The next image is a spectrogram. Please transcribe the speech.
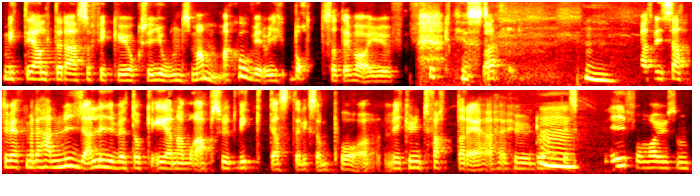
mitt i allt det där så fick ju också Jons mamma covid och gick bort. Så att det var ju fruktansvärt. Att vi satt du vet, med det här nya livet och en av våra absolut viktigaste liksom, på... Vi kunde inte fatta det, hur dåligt det skulle bli. För hon var ju som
